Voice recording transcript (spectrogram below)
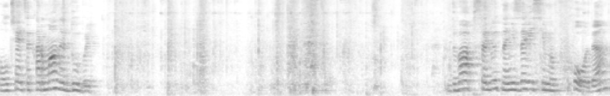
Получается карманы дубль. Два абсолютно независимых входа.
